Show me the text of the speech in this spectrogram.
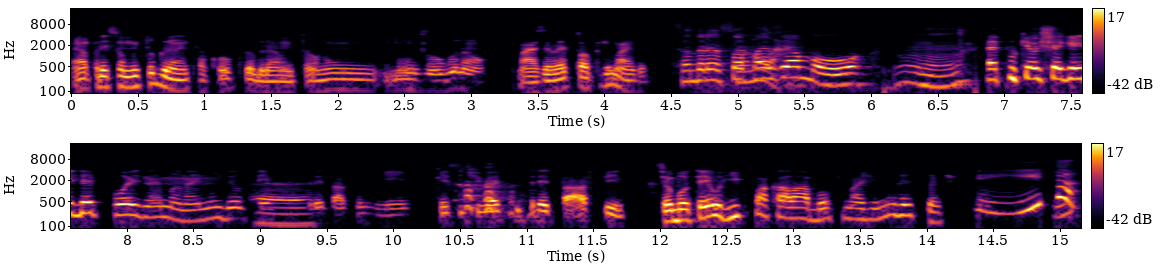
é uma pressão muito grande, sacou o programa, então não, não jogo não. Mas ela é top demais. ó. Sandra é só Vamos paz lá. e amor. Uhum. É porque eu cheguei depois, né, mano? Aí não deu tempo É. de tretar com ninguém. Porque se tivesse que tretar, filho. Se eu botei o rico pra calar a boca, imagina o restante. Eita! Já.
